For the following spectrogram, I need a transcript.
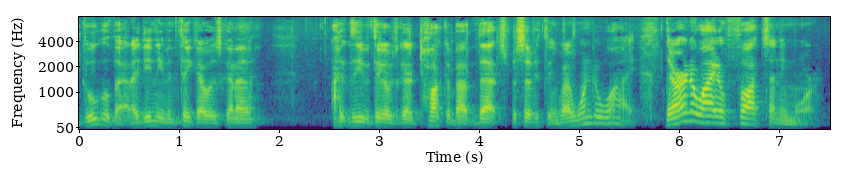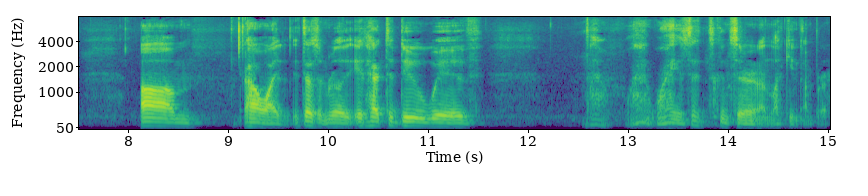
Google that? I didn't even think I was gonna. I didn't even think I was going to talk about that specific thing, but I wonder why. There are no idle thoughts anymore. Um, Oh, I, it doesn't really. It had to do with why, why is it considered an unlucky number?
